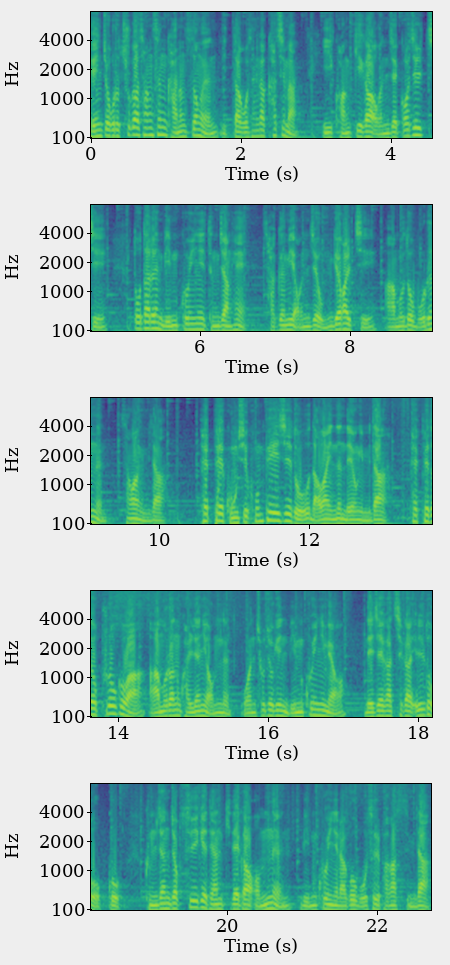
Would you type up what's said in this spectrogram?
개인적으로 추가 상승 가능성은 있다고 생각하지만 이 광기가 언제 꺼질지 또 다른 밈코인이 등장해 자금이 언제 옮겨갈지 아무도 모르는 상황입니다. 페페 공식 홈페이지에도 나와 있는 내용입니다. 페페도 프로그와 아무런 관련이 없는 원초적인 밈코인이며 내재 가치가 1도 없고 금전적 수익에 대한 기대가 없는 밈코인이라고 못을 박았습니다.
